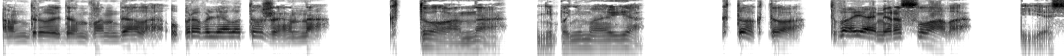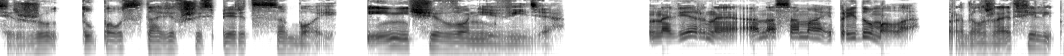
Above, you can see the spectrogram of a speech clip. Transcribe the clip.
Андроидом Вандала управляла тоже она. Кто она? Не понимаю я. Кто-кто? Твоя Мирослава. Я сижу, тупо уставившись перед собой и ничего не видя. «Наверное, она сама и придумала», — продолжает Филипп,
